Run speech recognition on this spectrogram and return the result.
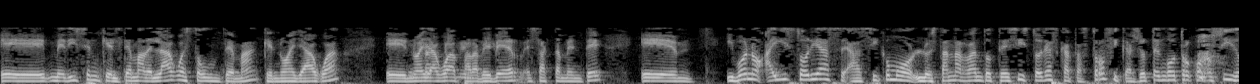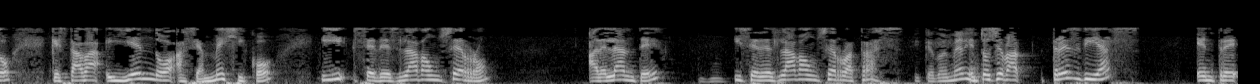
eh, me dicen que el tema del agua es todo un tema, que no hay agua. Eh, no hay agua para beber, exactamente. Eh, y bueno, hay historias, así como lo están narrando Tess, historias catastróficas. Yo tengo otro conocido que estaba yendo hacia México y se deslava un cerro adelante y se deslava un cerro atrás. Y quedó en medio. Entonces lleva tres días entre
